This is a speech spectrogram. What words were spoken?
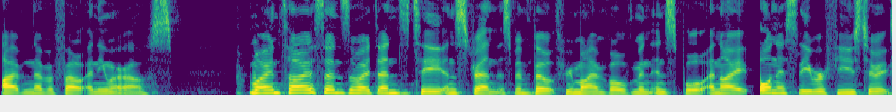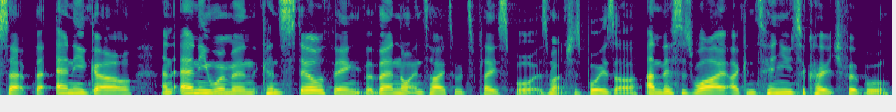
I've never felt anywhere else. My entire sense of identity and strength has been built through my involvement in sport, and I honestly refuse to accept that any girl and any woman can still think that they're not entitled to play sport as much as boys are. And this is why I continue to coach football.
